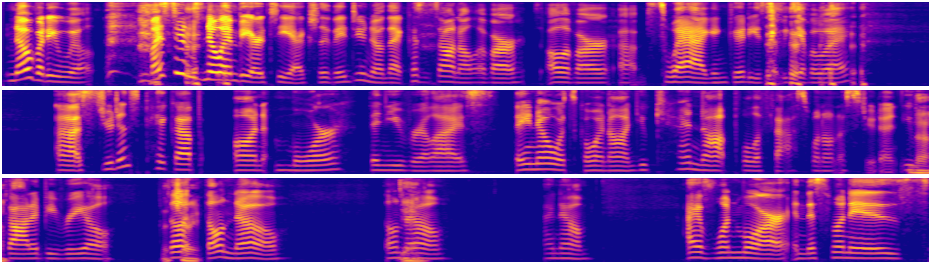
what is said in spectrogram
Nobody will. My students know MBRT. Actually, they do know that because it's on all of our all of our um, swag and goodies that we give away. Uh, students pick up on more than you realize. They know what's going on. You cannot pull a fast one on a student. You've No. got to be real. That's they'll, right. they'll know. They'll Yeah. know. I know. I have one more, and this one is.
